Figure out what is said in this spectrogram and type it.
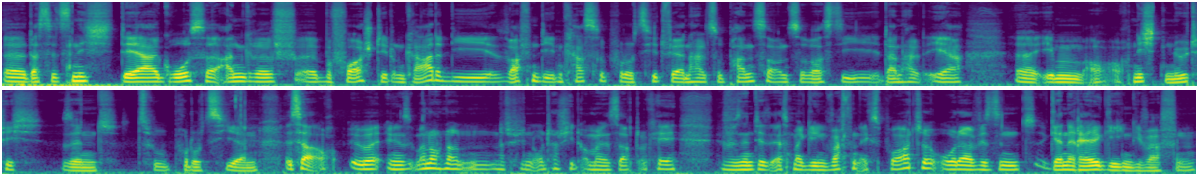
äh, dass jetzt nicht der große Angriff äh, bevorsteht und gerade die Waffen, die in Kassel produziert werden, halt so Panzer und sowas, die dann halt eher äh, eben auch, auch nicht nötig sind zu produzieren. Ist ja auch übrigens immer noch natürlich ein Unterschied, ob man jetzt sagt, okay, wir sind jetzt erstmal gegen Waffenexporte oder wir sind generell gegen die Waffen.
